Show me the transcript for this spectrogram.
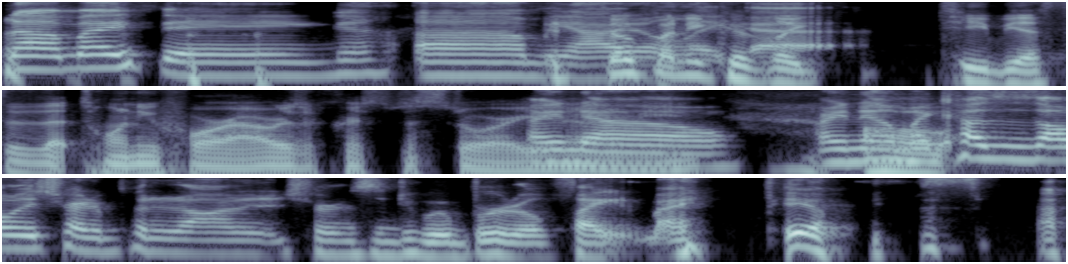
Not my thing. Um, it's yeah, so funny because like it. TBS does that 24 hours of Christmas story. I you what mean? know, I know. My Oh. cousins always try to put it on, and it turns into a brutal fight in my family's house.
